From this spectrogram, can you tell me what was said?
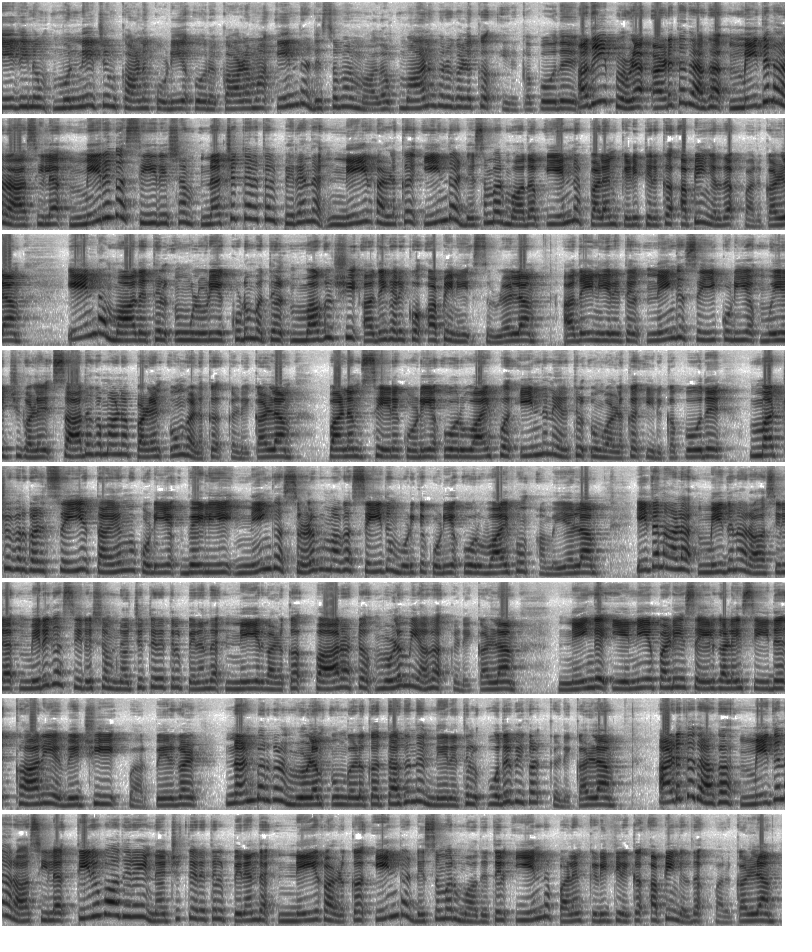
ஏதேனும் முன்னேற்றம் காணக்கூடிய ஒரு காலமா இந்த டிசம்பர் மாதம் மாணவர்களுக்கு இருக்க போகுது. அதே போல அடுத்ததாக மிதுன ராசியில மிருக சீரிஷம் நட்சத்திரத்தில் பிறந்த நேர்களுக்கு இந்த டிசம்பர் மாதம் என்ன பலன் கிடைத்திருக்கு அப்படிங்கிறத பார்க்கலாம். இந்த மாதத்தில் உங்களுடைய குடும்பத்தில் மகிழ்ச்சி அதிகரிக்கும் அப்படின்னு சொல்லலாம். அதே நேரத்தில் நீங்கள் செய்யக்கூடிய முயற்சிகளில் சாதகமான பலன் உங்களுக்கு கிடைக்கலாம். பணம் சேரக்கூடிய ஒரு வாய்ப்பு இந்த நேரத்தில் உங்களுக்கு இருக்க போகுது. மற்றவர்கள் செய்ய தயங்கக்கூடிய வேலையை நீங்க சுலபமாக செய்து முடிக்கக்கூடிய ஒரு வாய்ப்பும் அமையலாம். இதனால மிதுன ராசியில மிருக சிறுசம் நட்சத்திரத்தில் பிறந்த நேயர்களுக்கு பாராட்டு முழுமையாக கிடைக்கலாம். நீங்க எண்ணியபடி செயல்களை செய்து காரிய வெற்றியை பார்ப்பீர்கள். நண்பர்கள் மூலம் உங்களுக்கு தகுந்த நேரத்தில் உதவிகள் கிடைக்கலாம். அடுத்ததாக மிதுன ராசியில திருவாதிரை நட்சத்திரத்தில் பிறந்த நேர்களுக்கு இந்த டிசம்பர் மாதத்தில் என்ன பலன் கிடைத்திருக்கு அப்படிங்கிறத பார்க்கலாம்.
